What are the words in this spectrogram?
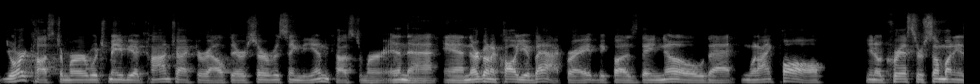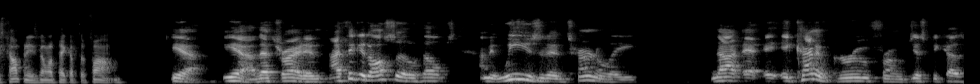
your customer, which may be a contractor out there servicing the end customer in that, and they're going to call you back, right? Because they know that when I call, you know, Chris or somebody in his company is going to pick up the phone. Yeah, yeah, that's right. And I think it also helps. I mean, we use it internally. Not it, it kind of grew from just because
